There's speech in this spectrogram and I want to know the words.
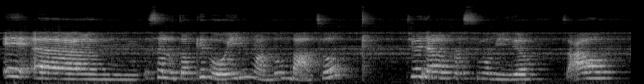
e ehm, saluto anche voi, vi mando un bacio, ci vediamo al prossimo video, ciao!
